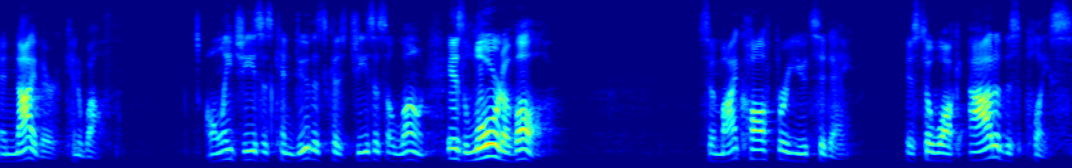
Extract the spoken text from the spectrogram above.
and neither can wealth. Only Jesus can do this because Jesus alone is Lord of all. So, my call for you today is to walk out of this place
